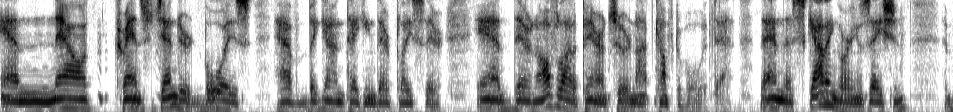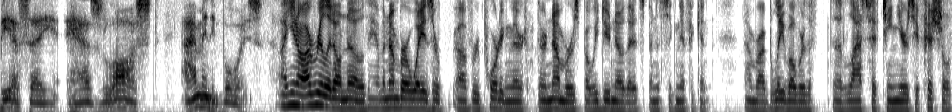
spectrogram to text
And now transgendered boys have begun taking their place there. And there are an awful lot of parents who are not comfortable with that. Then the scouting organization, BSA, has lost how many boys? Uh, you know, I really don't know. They have a number of ways of, of, reporting their, their numbers, but we do know that it's been a significant number. I believe over the, the last 15 years, the official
